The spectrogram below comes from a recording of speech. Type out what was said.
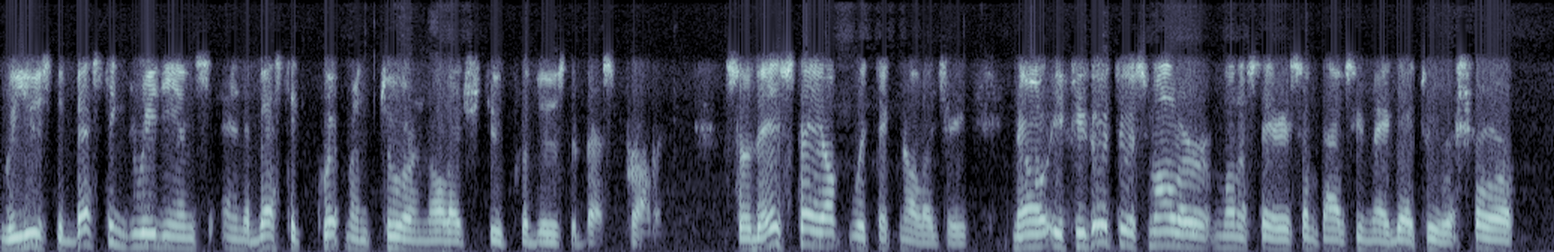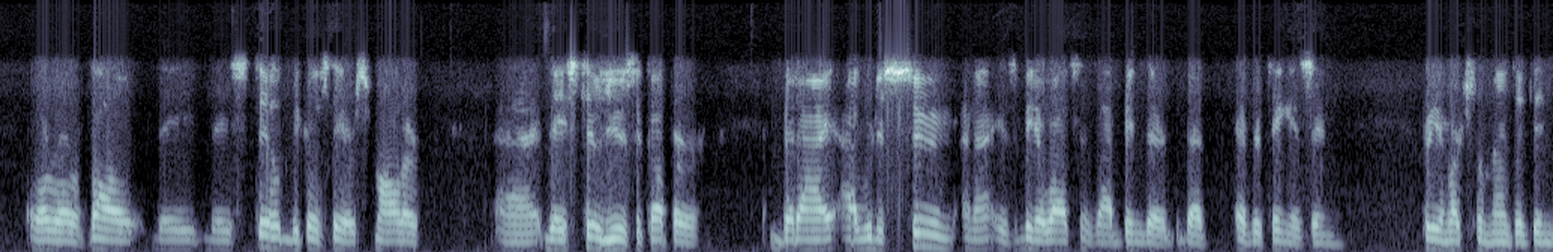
we use the best ingredients and the best equipment to our knowledge to produce the best product. So they stay up with technology. Now, if you go to a smaller monastery, sometimes you may go to Rochefort or Orval. They they still because they are smaller, uh, they still use the copper. But I, I would assume, and I, it's been a while since I've been there, that everything is in pretty much fermented in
